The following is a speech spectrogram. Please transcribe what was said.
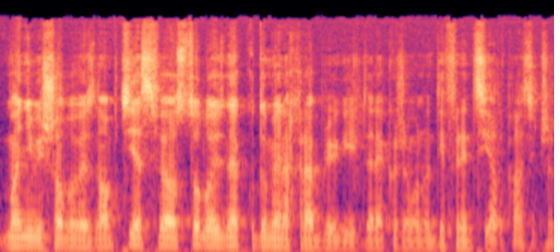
manje više obavezna opcija, sve ostalo iz nekog domena hrabrijeg i da ne kažemo ono diferencijal klasičan.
